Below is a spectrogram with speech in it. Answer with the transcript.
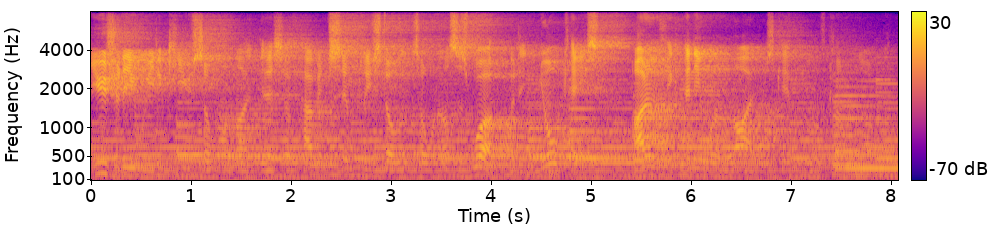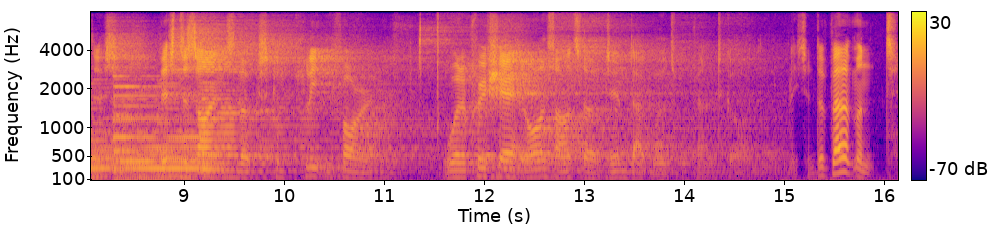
Usually we'd accuse someone like this of having simply stolen someone else's work, but in your case, I don't think anyone alive is capable of coming up with this. This design looks completely foreign. Would appreciate an honest answer, Jim Dagwood, Pentagon, Recent Development.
